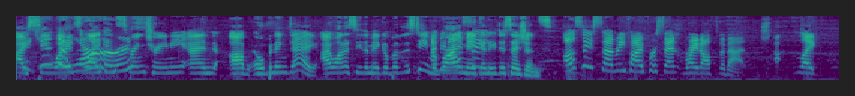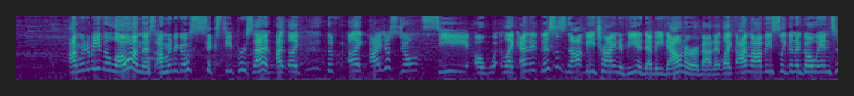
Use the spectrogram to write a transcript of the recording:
I It see what it's like in spring training and um, opening day. I want to see the makeup of this team I mean, before I, make say- any decisions. I'll say 75% right off the bat. Uh, Like, I'm gonna be the low on this. I'm gonna go sixty percent. I like the like. I just don't see a like, and it, this is not me trying to be a Debbie Downer about it. Like, I'm obviously gonna go into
